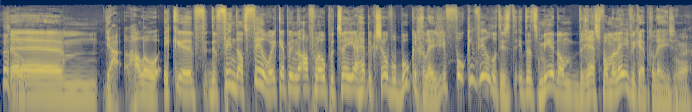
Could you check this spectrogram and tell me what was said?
Ehm, ja, hallo. Ik eh, de- vind dat veel. Ik heb in de afgelopen twee jaar heb ik zoveel boeken gelezen. Je fucking veel dat is. Dat is meer dan de rest van mijn leven ik heb gelezen.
